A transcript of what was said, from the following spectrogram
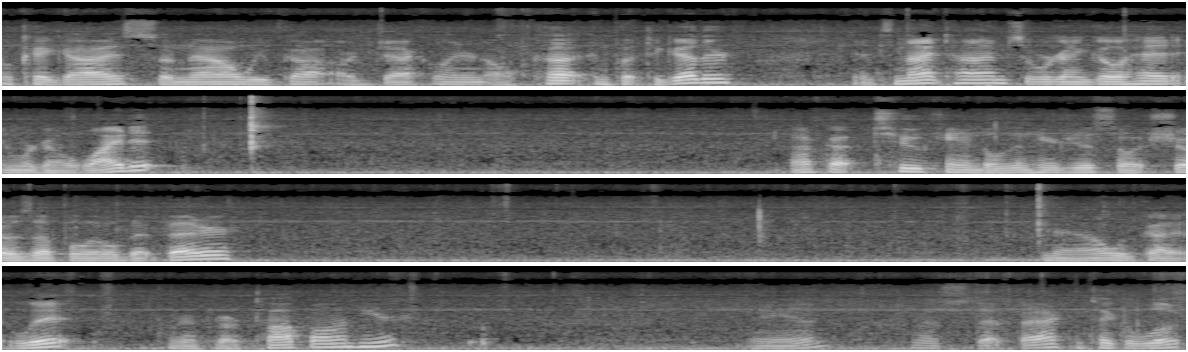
Okay guys, so now we've got our jack-o'-lantern all cut and put together. It's nighttime, so we're gonna go ahead and we're gonna light it. I've got two candles in here just so it shows up a little bit better. Now we've got it lit. We're gonna put our top on here. And I'm gonna step back and take a look.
